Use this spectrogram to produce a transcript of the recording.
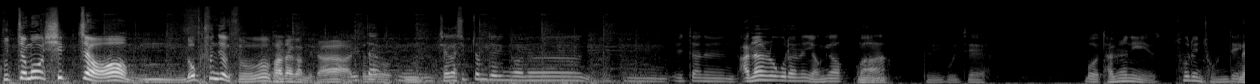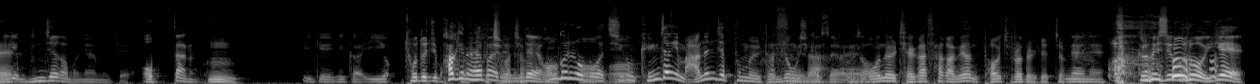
9.5, 10점. 음, 높은 점수 받아갑니다. 일단 저도, 음, 음, 제가 10점 드린 거는 음, 일단은 아날로그라는 영역과 음. 그리고 이제 뭐 당연히 소리는 좋은데 네. 이게 문제가 뭐냐면 이제 없다는 거. 음, 이게 그러니까 이 저도 지금 확인을 해봐야 그쵸, 그쵸. 되는데 어, 헝그리 로버가 어, 지금 어. 굉장히 많은 제품을 그렇습니다. 시켰어요. 네, 그래서 오늘 제가 사가면 더 줄어들겠죠. 네네 그런 식으로 이게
